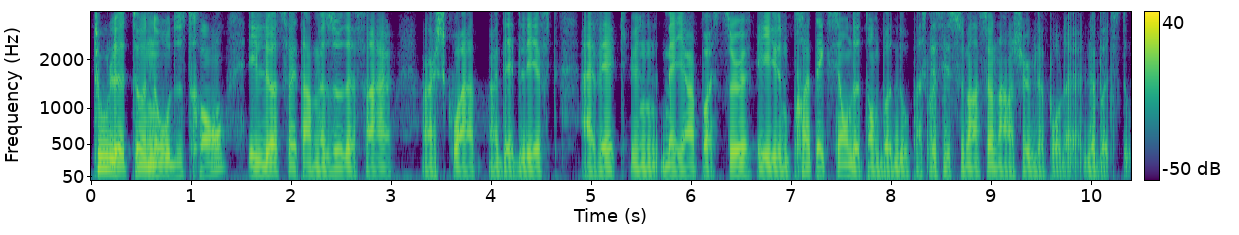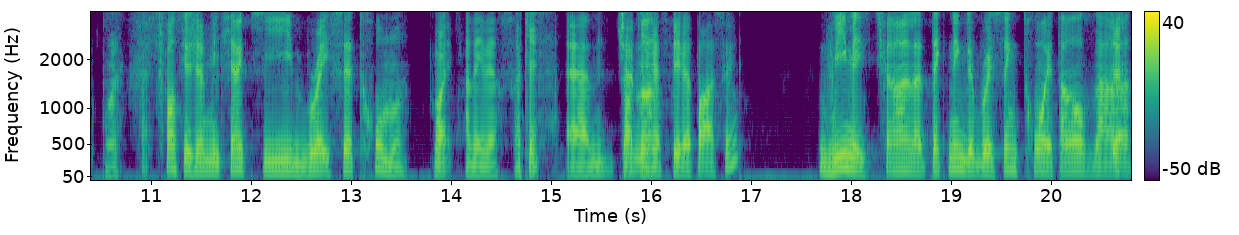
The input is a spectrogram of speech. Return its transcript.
tout le tonneau du tronc, et là, tu vas être en mesure de faire un squat, un deadlift avec une meilleure posture et une protection de ton bas de dos, parce que Ouais. c'est souvent ça l'enjeu là, pour le, le bas du dos. Je pense que j'aime mes clients qui braçaient trop, moi. Ouais. À l'inverse. OK. Euh, Genre qui respirait pas assez? Oui, mais qui la technique de bracing trop intense dans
